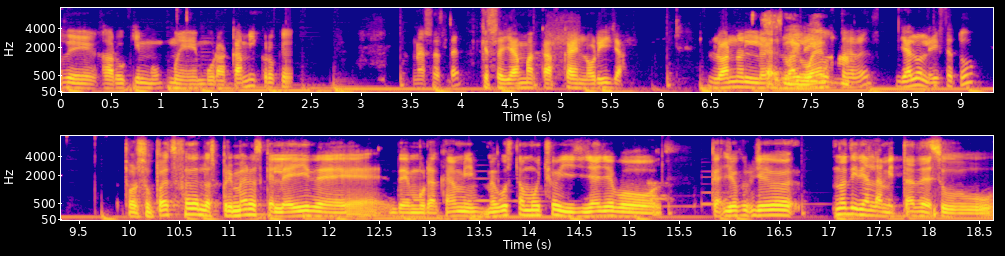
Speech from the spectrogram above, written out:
de Haruki Murakami, creo que es este, que se llama Kafka en la orilla. ¿Lo han, leído ustedes? ¿Ya lo leíste tú? Por supuesto, fue de los primeros que leí de, Murakami. Me gusta mucho y ya llevo, yo, yo no diría la mitad de su,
